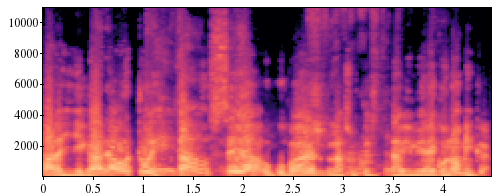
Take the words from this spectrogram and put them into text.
para llegar a otro estado sea ocupar la sustentabilidad económica.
